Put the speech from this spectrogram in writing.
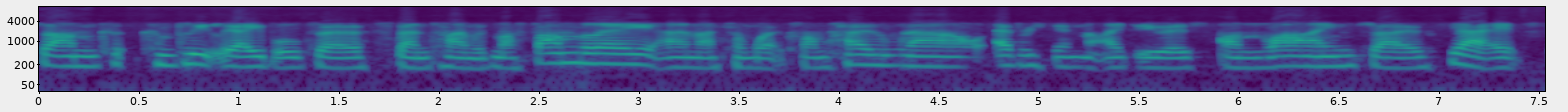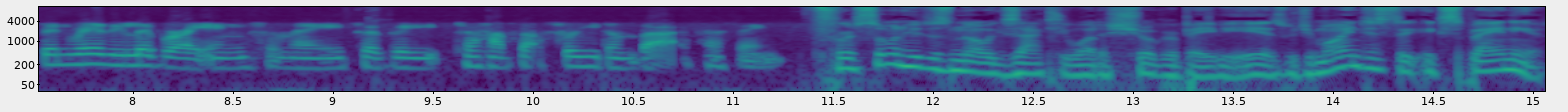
So I'm c- completely able to spend time with my family, and I can work from home now. Everything that I do is online. So yeah, it's been really liberating for me to be to have that freedom back. I think. For someone who doesn't know exactly what a sugar baby is, would you mind just explaining it?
